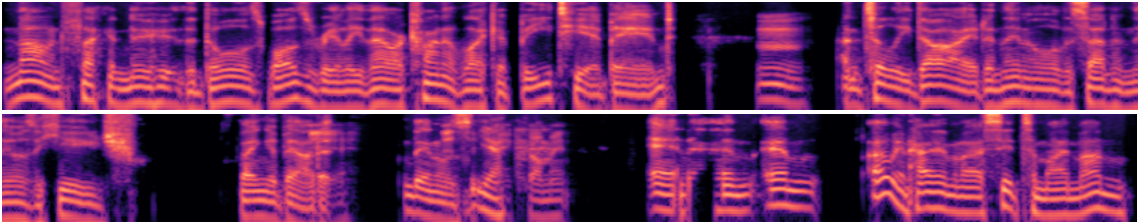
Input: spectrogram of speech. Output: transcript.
no one fucking knew who the Doors was really. They were kind of like a B tier band Mm, until he died. And then all of a sudden there was a huge thing about it. yeah, Then it was, a yeah, comment. and and and I went home and I said to my mum,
